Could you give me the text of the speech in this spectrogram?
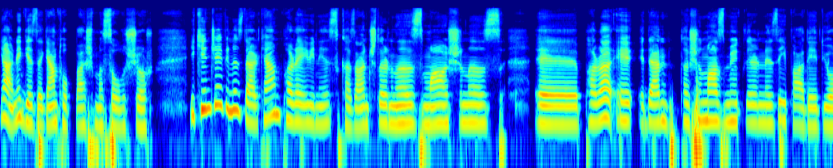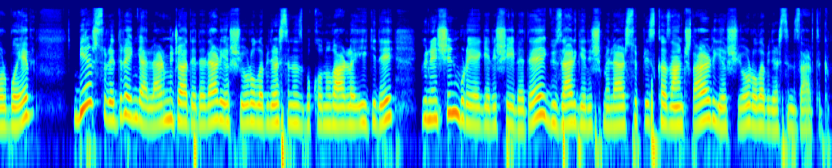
yani gezegen toplaşması oluşuyor. İkinci eviniz derken para eviniz, kazançlarınız, maaşınız, e, para e, eden taşınmaz mülklerinizi ifade ediyor bu ev. Bir süredir engeller, mücadeleler yaşıyor olabilirsiniz bu konularla ilgili. Güneşin buraya gelişiyle de güzel gelişmeler, sürpriz kazançlar yaşıyor olabilirsiniz artık.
